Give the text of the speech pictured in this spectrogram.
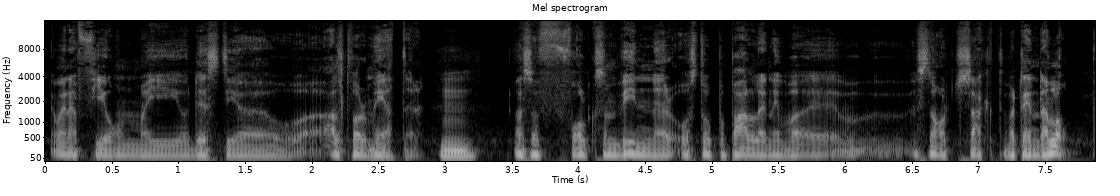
jag menar Fion Maillet och Destieux och allt vad de heter. Mm. Alltså folk som vinner och står på pallen i eh, snart sagt vartenda lopp.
